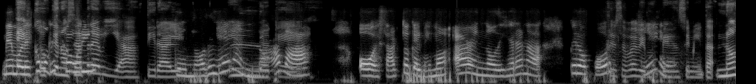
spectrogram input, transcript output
Me molestó como que que no se atrevía a tirar que no dijera que nada, o exacto, que el mismo Aaron no dijera nada, pero Sí, ¿por eso fue bien, bien qué? encimita. No,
